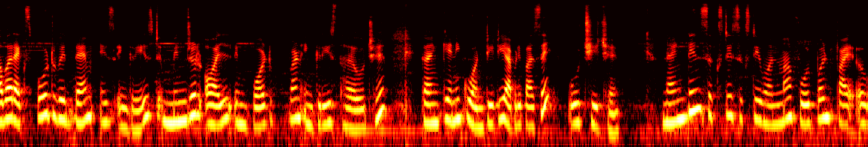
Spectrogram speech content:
our export with them is increased mineral oil import પણ ઇન્ક્રીઝ થયો છે, કારણ કે એની ક્વોન્ટિટી આપણી પાસે ઓછી છે. નાઇન્ટીન સિક્સટી સિક્સટી વનમાં four point five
